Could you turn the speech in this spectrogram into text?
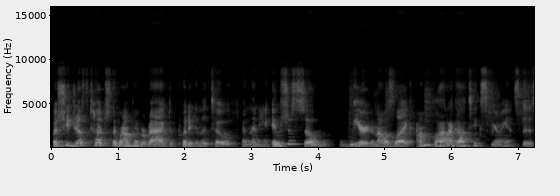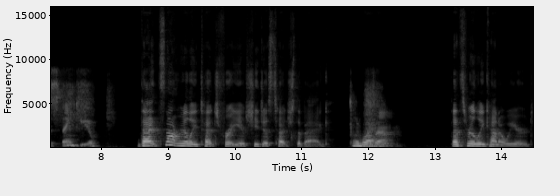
But she just touched the brown paper bag to put it in the tote. And then it was just so weird. And I was like, I'm glad I got to experience this. Thank you. That's not really touch free if she just touched the bag. It wasn't. That's really kind of weird.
